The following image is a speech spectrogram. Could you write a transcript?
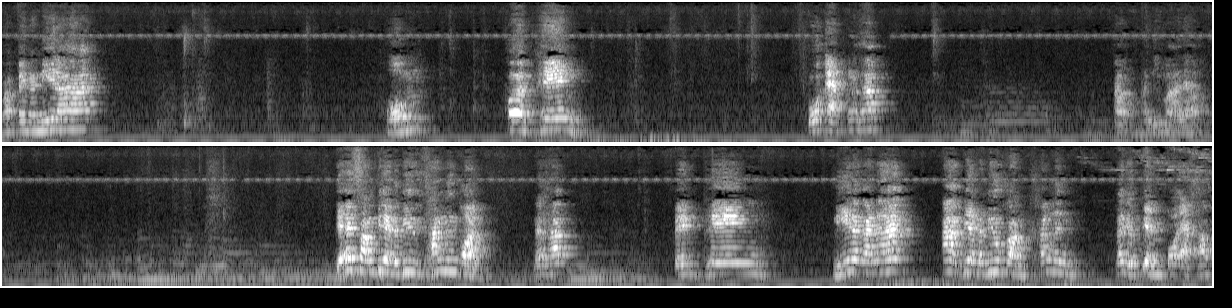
มาเป็นอันนี้แล้วฮะผมเปิดเพลงโปรแอปนะครับอ้าวอันนี้มาแล้ว เดี๋ยวให้ฟัง B&W อีกครั้งหนึ่งก่อน นะครับ เป็นเพลงนี้แล้วกันนะฮะ อะเปลี่ยนดับบิวก่อนครั้งหนึ่งแล้วเดี๋ยวเปลี่ยนโปรแอคครับ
